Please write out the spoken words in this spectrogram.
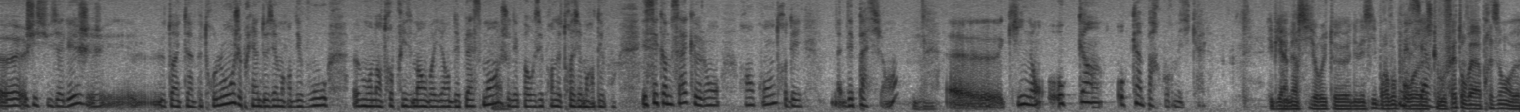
euh, j'y suis allé, le temps était un peu trop long, j'ai pris un deuxième rendez-vous, euh, mon entreprise m'a envoyé en déplacement, je n'ai pas osé prendre le troisième rendez-vous. Et c'est comme ça que l'on rencontre des, des patients. Euh, qui n'ont aucun, aucun parcours médical. Eh bien, merci Ruth Nevesi, bravo pour euh, ce que vous. faites. On va à présent euh,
